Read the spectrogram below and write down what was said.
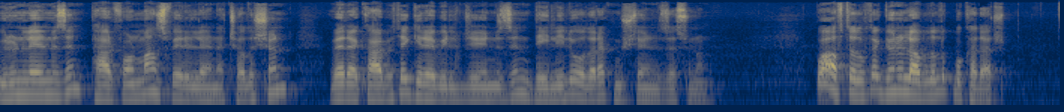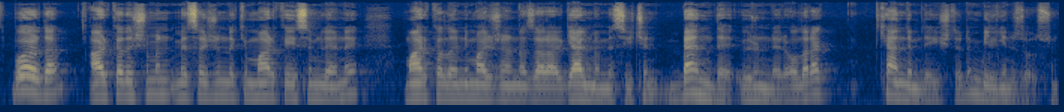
Ürünlerinizin performans verilerine çalışın ve rekabete girebileceğinizin delili olarak müşterinize sunun. Bu haftalıkta gönül ablalık bu kadar. Bu arada arkadaşımın mesajındaki marka isimlerini markaların imajlarına zarar gelmemesi için ben de ürünleri olarak kendim değiştirdim bilginiz olsun.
